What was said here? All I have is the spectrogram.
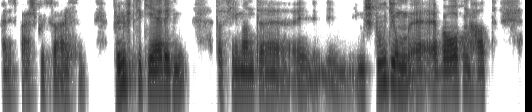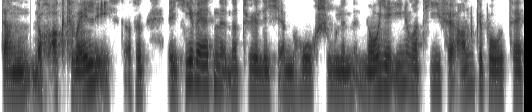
eines beispielsweise 50-Jährigen, das jemand äh, im Studium erworben hat, dann noch aktuell ist. Also hier werden natürlich ähm, Hochschulen neue innovative Angebote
